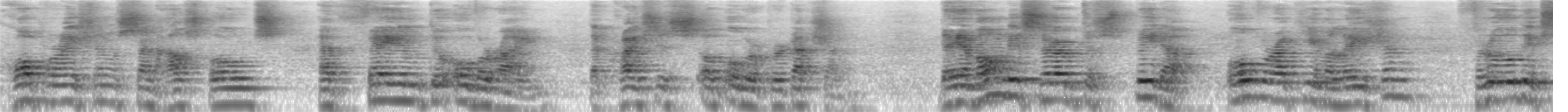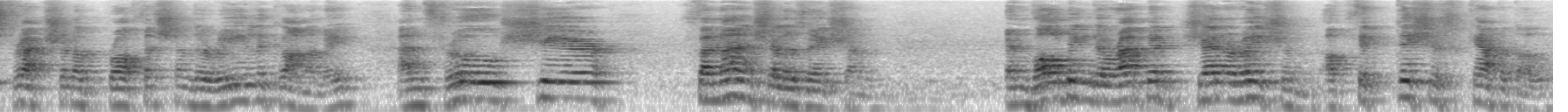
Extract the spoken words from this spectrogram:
corporations and households have failed to override the crisis of overproduction. They have only served to speed up overaccumulation through the extraction of profits from the real economy and through sheer financialization involving the rapid generation of fictitious capital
